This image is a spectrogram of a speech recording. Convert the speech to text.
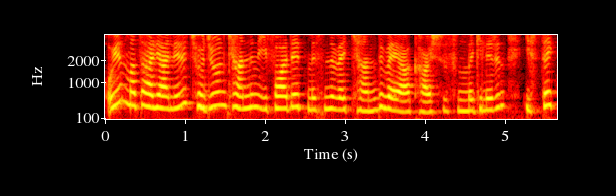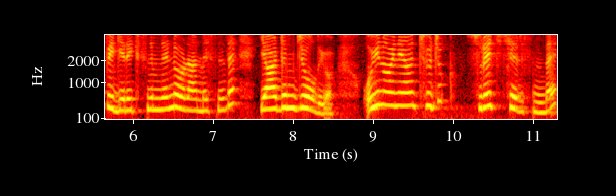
Oyun materyalleri çocuğun kendini ifade etmesini ve kendi veya karşısındakilerin istek ve gereksinimlerini öğrenmesine de yardımcı oluyor. Oyun oynayan çocuk süreç içerisinde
